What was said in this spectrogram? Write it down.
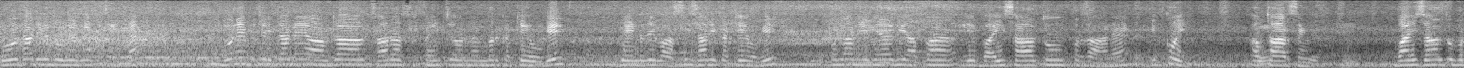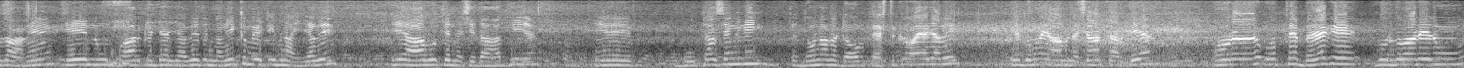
ਦੋ ਸਾਡੀਆਂ ਦੋਨਿਆਂ ਦੀਆਂ ਪੰਚਾਇਤਾਂ। ਦੋਨੇ ਪੰਚਾਇਤਾਂ ਨੇ ਆਪਦਾ ਸਾਰਾ ਸਰਪੰਚ ਔਰ ਮੈਂਬਰ ਇਕੱਠੇ ਹੋ ਗਏ। ਪਿੰਡ ਦੇ ਵਾਸੀ ਸਾਰੇ ਇਕੱਠੇ ਹੋ ਗਏ। ਉਹਨਾਂ ਨੇ ਕਿਹਾ ਵੀ ਆਪਾਂ ਇਹ 22 ਸਾਲ ਤੋਂ ਪ੍ਰਧਾਨ ਹੈ ਇੱਕੋ ਹੀ ਅਵਤਾਰ ਸਿੰਘ। 22 ਸਾਲ ਤੋਂ ਪ੍ਰਧਾਨ ਹੈ ਇਹਨੂੰ ਬਾਹਰ ਕੱਢਿਆ ਜਾਵੇ ਤੇ ਨਵੀਂ ਕਮੇਟੀ ਬਣਾਈ ਜਾਵੇ। ਇਹ ਆਪ ਉੱਥੇ ਨਸ਼ੇ ਦਾ ਆਦੀ ਹੈ। ਇਹ ਬੂਟਾ ਸਿੰਘ ਵੀ ਤੇ ਦੋਨਾਂ ਦਾ ਡੋਪ ਟੈਸਟ ਕਰਵਾਇਆ ਜਾਵੇ। ਇਹ ਦੋਵੇਂ ਆਪ ਨਸ਼ਾ ਕਰਦੇ ਆ। ਔਰ ਉੱਥੇ ਬਹਿ ਕੇ ਗੁਰਦੁਆਰੇ ਨੂੰ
